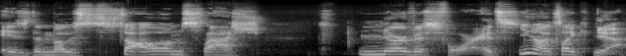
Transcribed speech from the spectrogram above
is the most solemn slash nervous for. It's you know it's like Yeah.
